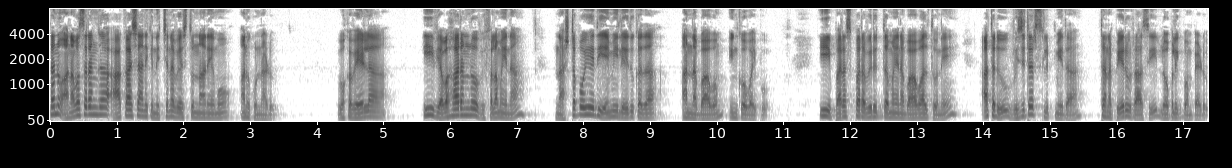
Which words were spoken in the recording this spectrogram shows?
తను అనవసరంగా ఆకాశానికి నిచ్చెన వేస్తున్నానేమో అనుకున్నాడు. ఒకవేళ ఈ వ్యవహారంలో విఫలమైనా నష్టపోయేది ఏమీ లేదు కదా అన్న భావం ఇంకోవైపు. ఈ పరస్పర విరుద్ధమైన భావాలతోనే అతడు విజిటర్ స్లిప్ మీద తన పేరు రాసి లోపలికి పంపాడు.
